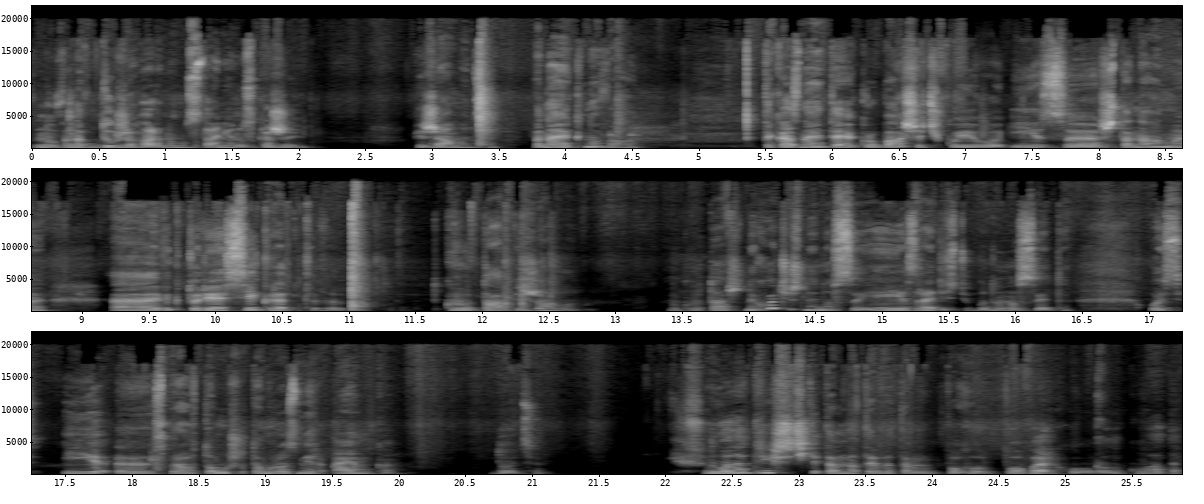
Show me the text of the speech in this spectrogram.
ну, вона в дуже гарному стані. Ну скажи, піжама це. Вона як нова. Така, знаєте, як рубашечкою із штанами. Secret. е, Крута піжама. Ну, крута ж. Не хочеш, не носи. Я її з радістю буду носити. Ось. І е, справа в тому, що там розмір М. Доця. Ну, вона трішечки там на тебе там поверху великувата.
